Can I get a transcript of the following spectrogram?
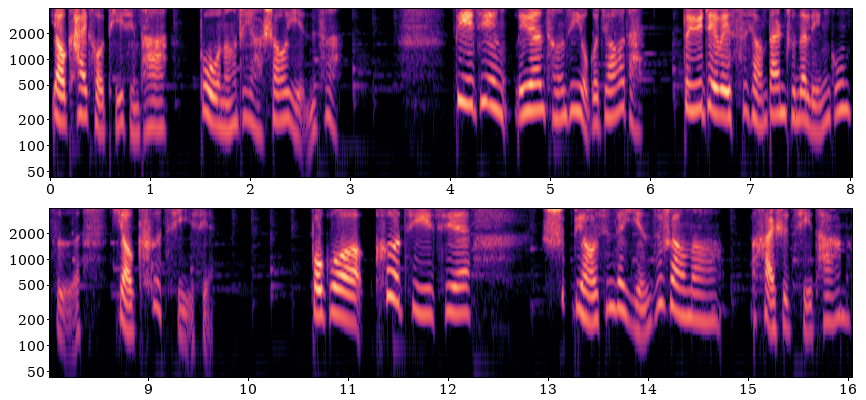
要开口提醒他不能这样烧银子，毕竟林渊曾经有过交代，对于这位思想单纯的林公子要客气一些。不过客气一些，是表现在银子上呢？还是其他呢？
